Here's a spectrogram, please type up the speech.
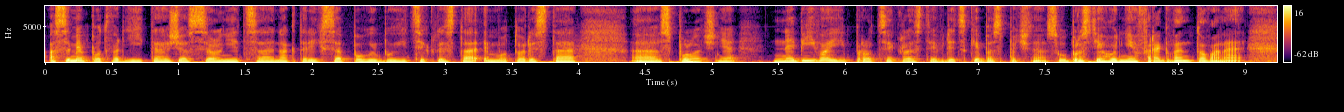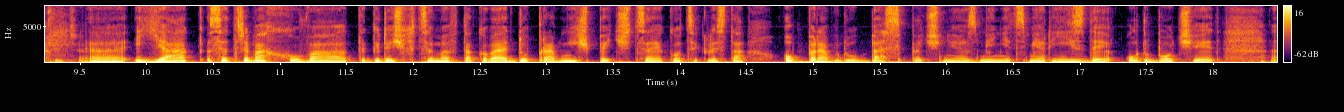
Asi mi potvrdíte, že silnice, na kterých se pohybují cyklisté i motoristé eh, společně, nebývají pro cyklisty vždycky bezpečné. Jsou prostě hodně frekventované. Určitě. Eh, jak se třeba chovat, když chceme v takové dopravní špičce jako cyklista opravdu bezpečně změnit směr jízdy, odbočit, eh,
